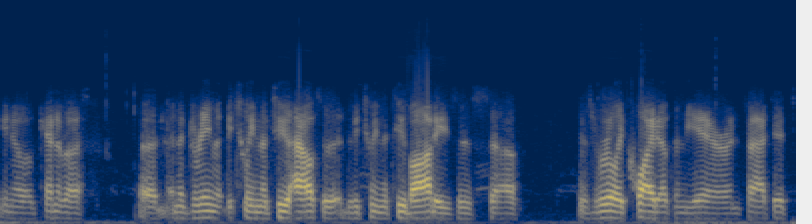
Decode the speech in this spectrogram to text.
you know kind of a, a an agreement between the two houses between the two bodies is uh, is really quite up in the air. In fact, it's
